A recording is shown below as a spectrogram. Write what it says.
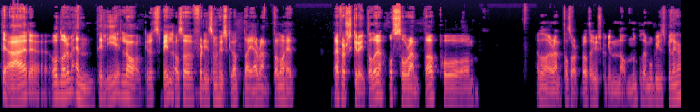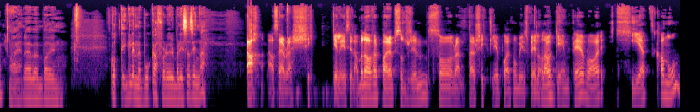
Det er eh, Og når de endelig lager et spill, altså for de som husker at da jeg ranta noe helt jeg først skrøt av det, og så ranta på Da har jeg ranta så hardt på at jeg husker ikke navnet på det mobilspillet engang. Nei, det er bare gått i glemmeboka for du blir så sinna. Ja, altså jeg ble skikkelig sinna. Men det var for et par episoder siden så ranta jeg skikkelig på et mobilspill, og da var gameplayet var helt kanon.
